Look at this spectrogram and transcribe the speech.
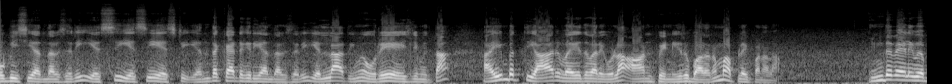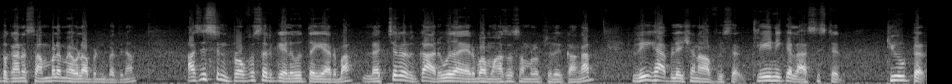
ஓபிசியாக இருந்தாலும் சரி எஸ்சி எஸ்சி எஸ்டி எந்த கேட்டகரியாக இருந்தாலும் சரி எல்லாத்துக்குமே ஒரே ஏஜ் லிமிட் தான். ஐம்பத்தி ஆறு வயது வரை உள்ள ஆண் பெண் இருபாலரும் அப்ளை பண்ணலாம். இந்த வேலைவாய்ப்புக்கான சம்பளம் எவ்வளோ அப்படின்னு பார்த்தீங்கன்னா அசிஸ்டன்ட் ப்ரொஃபஸருக்கு எழுபத்தையாயிரரூபா லெக்சரருக்கு அறுபதாயிரரூபா மாத சம்பளம் சொல்லியிருக்காங்க. Rehabilitation officer clinical assistant tutor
